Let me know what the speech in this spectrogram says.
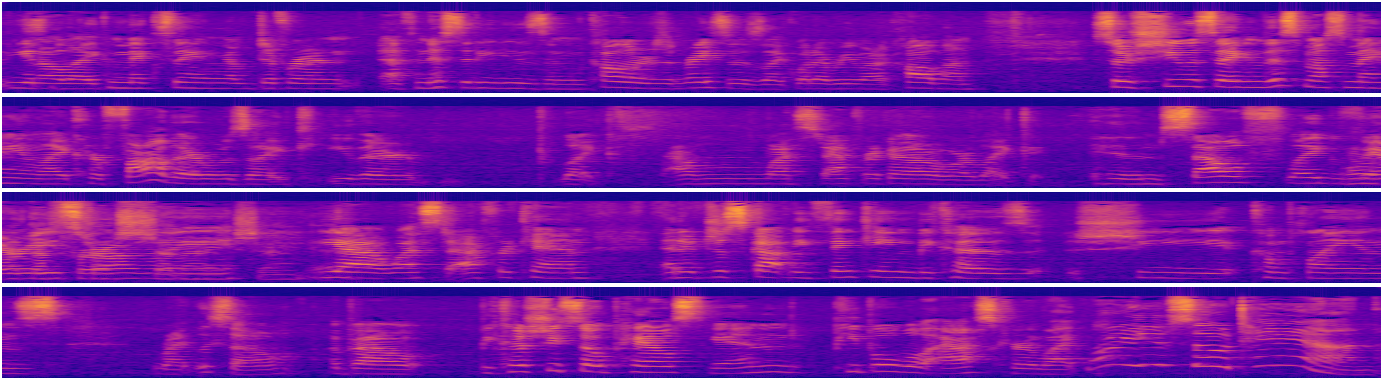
you know, like mixing of different ethnicities and colors and races, like whatever you want to call them. So she was saying this must mean like her father was like either like from West Africa or like himself like Or, like, very first strongly yeah. yeah West African and it just got me thinking because she complains rightly so about because she's so pale skinned people will ask her like why are you so tan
